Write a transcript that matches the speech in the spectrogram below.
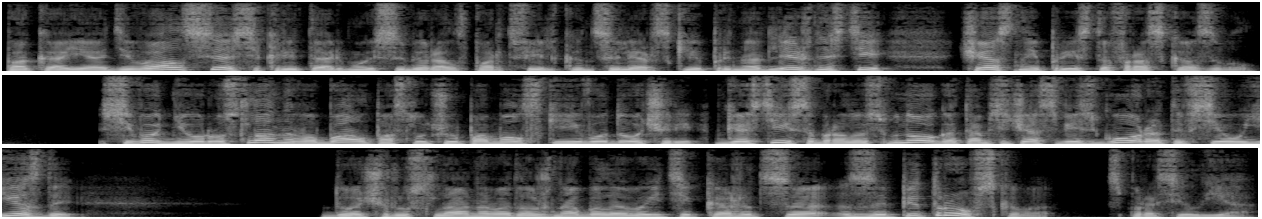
Пока я одевался, секретарь мой собирал в портфель канцелярские принадлежности, частный пристав рассказывал. Сегодня у Русланова бал по случаю помолвки его дочери. Гостей собралось много, там сейчас весь город и все уезды. Дочь Русланова должна была выйти, кажется, за Петровского, спросил я.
